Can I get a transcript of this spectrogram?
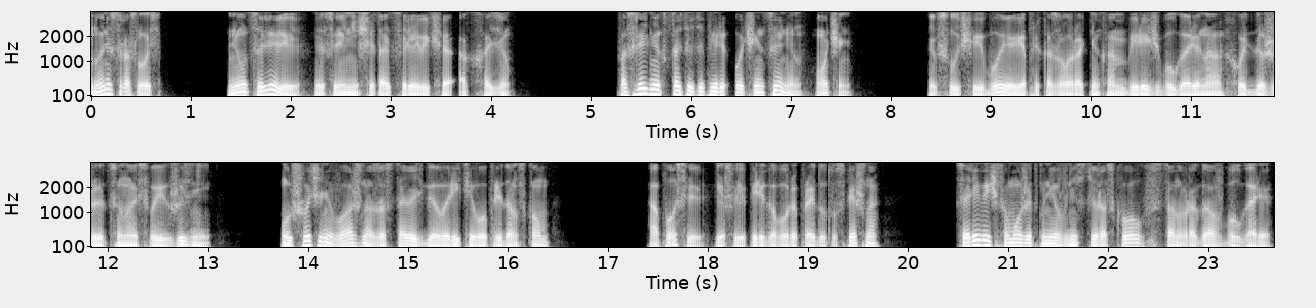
Но не срослось. Не уцелели, если не считать царевича Акхазю. Последний, кстати, теперь очень ценен, очень. И в случае боя я приказал ратникам беречь булгарина хоть даже ценой своих жизней. Уж очень важно заставить говорить его при Донском. А после, если переговоры пройдут успешно, царевич поможет мне внести раскол в стан врага в Булгарию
